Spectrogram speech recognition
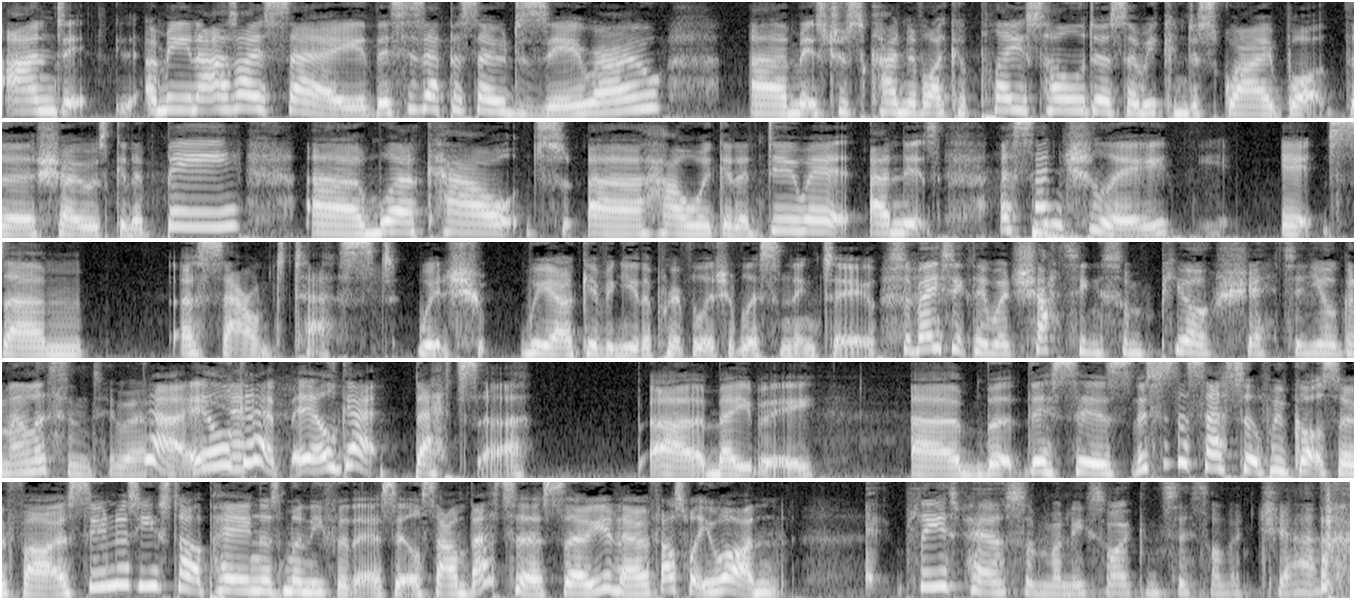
and I mean, as I say, this is episode zero. Um, it's just kind of like a placeholder so we can describe what the show is going to be, um, work out uh, how we're going to do it, and it's essentially it's um, a sound test, which we are giving you the privilege of listening to. So basically, we're chatting some pure shit, and you're going to listen to it. Yeah, it'll get it'll get better, uh, maybe. Um, but this is this is the setup we've got so far. As soon as you start paying us money for this, it'll sound better. So you know, if that's what you want, Please pay us some money so I can sit on a chair.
